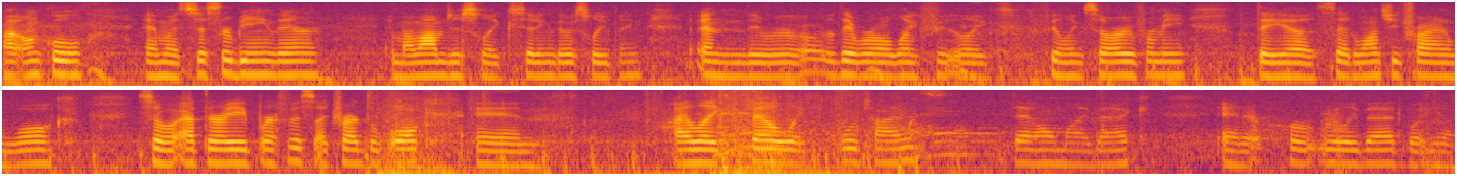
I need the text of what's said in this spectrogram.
my uncle and my sister being there and my mom just like sitting there sleeping, and they were they were all like fe like feeling sorry for me. They uh, said, "Why don't you try and walk?" So after I ate breakfast, I tried to walk, and I like fell like four times, dead on my back, and it hurt really bad. But you know,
